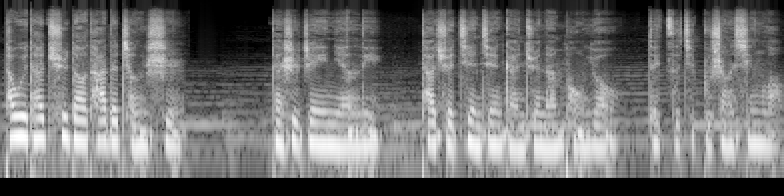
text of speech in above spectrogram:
他为她去到他的城市。但是这一年里，她却渐渐感觉男朋友对自己不上心了。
